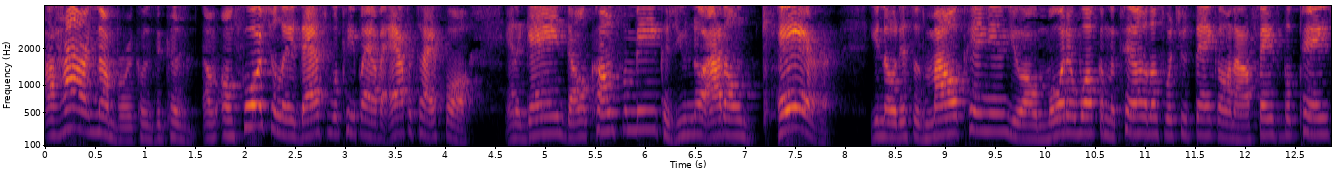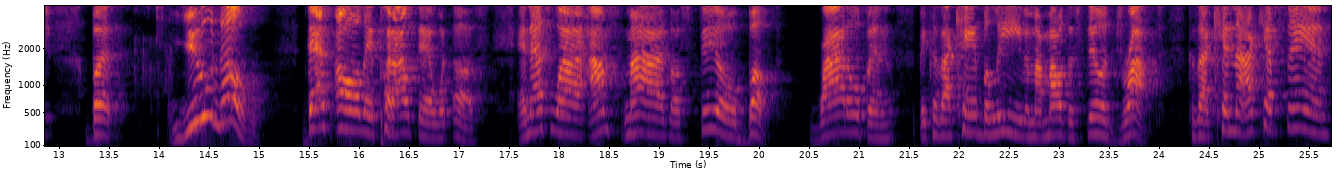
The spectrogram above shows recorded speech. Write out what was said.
a higher number because because um, unfortunately, that's what people have an appetite for. And again, don't come for me because you know I don't care. You know, this is my opinion. You are more than welcome to tell us what you think on our Facebook page. But you know, that's all they put out there with us. And that's why I'm my eyes are still bucked wide open because I can't believe and my mouth is still dropped. Because I cannot I kept saying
